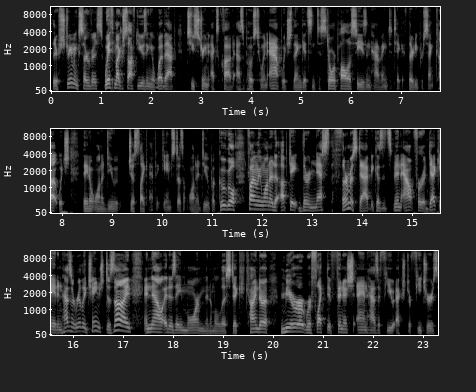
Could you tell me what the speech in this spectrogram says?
their streaming service, with Microsoft using a web app to stream xCloud as opposed to an app, which then gets into store policies and having to take a 30% cut, which they don't want to do, just like Epic Games doesn't want to do. But Google finally wanted to update their Nest thermostat because it's been out for a decade and hasn't really changed design. And now it is a more minimalistic, kind of mirror reflective finish and has a few extra features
